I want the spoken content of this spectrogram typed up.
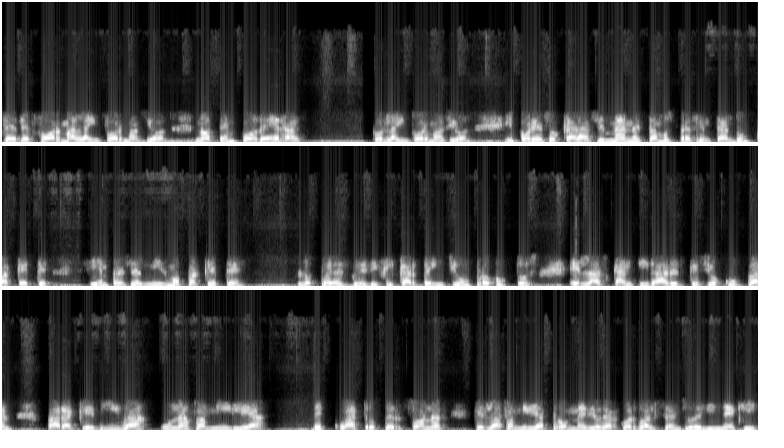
se, deforma la información. No te empoderas con la información. Y por eso cada semana estamos presentando un paquete. Siempre es el mismo paquete lo puedes verificar 21 productos en las cantidades que se ocupan para que viva una familia de cuatro personas, que es la familia promedio de acuerdo al censo del INEGI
